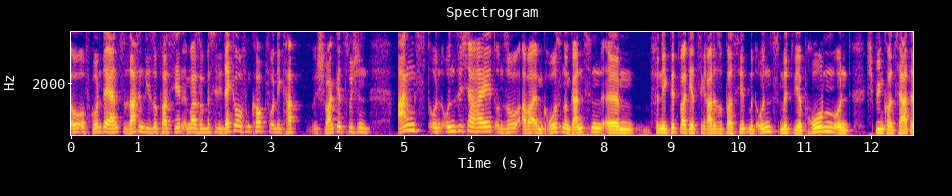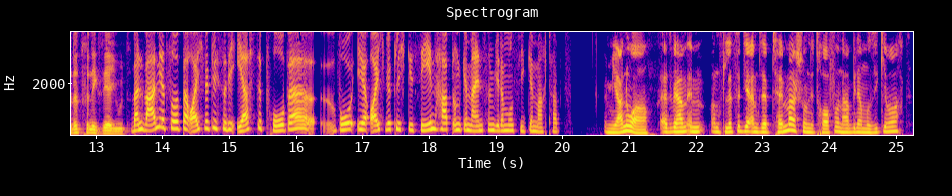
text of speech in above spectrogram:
aufgrund der ganzen Sachen, die so passieren, immer so ein bisschen die Decke auf den Kopf und ich hab, schwanke zwischen Angst und Unsicherheit und so, aber im Großen und Ganzen ähm, finde ich das, was jetzt gerade so passiert mit uns, mit wir proben und spielen Konzerte, das finde ich sehr gut. Wann waren jetzt so bei euch wirklich so die erste Probe, wo ihr euch wirklich gesehen habt und gemeinsam wieder Musik gemacht habt? Im Januar. Also wir haben im, uns letztes Jahr im September schon getroffen und haben wieder Musik gemacht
